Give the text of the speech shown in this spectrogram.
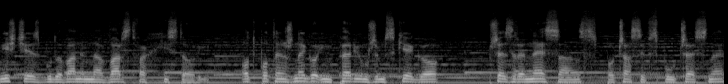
mieście zbudowanym na warstwach historii. Od potężnego Imperium Rzymskiego przez renesans po czasy współczesne,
